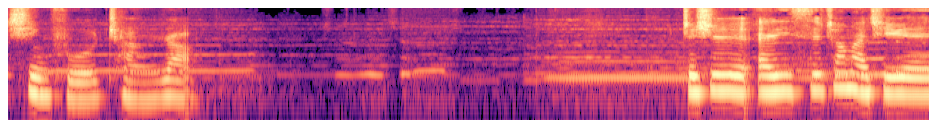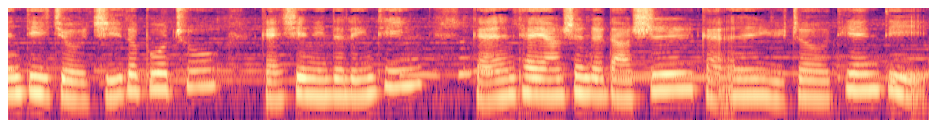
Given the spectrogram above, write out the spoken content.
幸福常绕。这是《爱丽丝超马奇缘》第九集的播出，感谢您的聆听，感恩太阳神的导师，感恩宇宙天地。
